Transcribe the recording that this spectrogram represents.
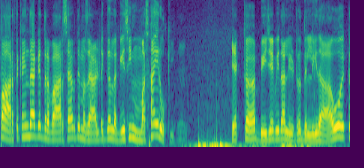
ਭਾਰਤ ਕਹਿੰਦਾ ਕਿ ਦਰਬਾਰ ਸਾਹਿਬ ਤੇ ਮਜ਼ਾਇਲ ਡਿੱਗਣ ਲੱਗੀ ਸੀ, ਮਸਾਂ ਹੀ ਰੋਕੀ। ਇੱਕ ਬੀਜੇਪੀ ਦਾ ਲੀਡਰ ਦਿੱਲੀ ਦਾ, ਉਹ ਇੱਕ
